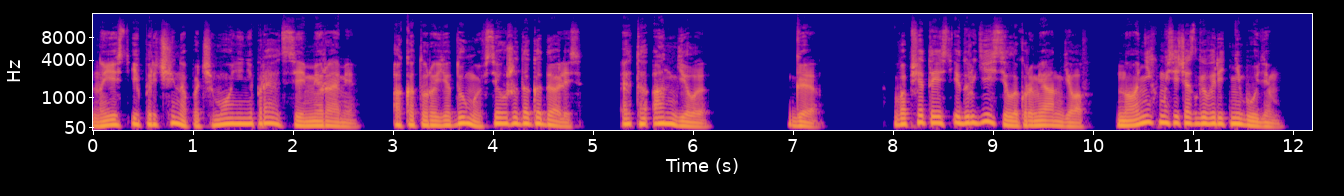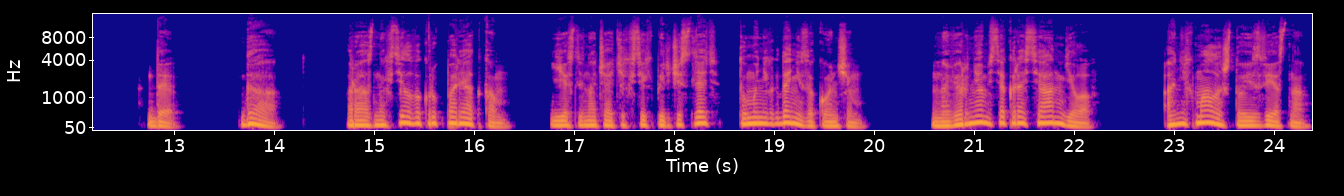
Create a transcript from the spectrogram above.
но есть и причина, почему они не правят всеми мирами, о которой, я думаю, все уже догадались. Это ангелы. Г. Вообще-то есть и другие силы, кроме ангелов, но о них мы сейчас говорить не будем. Д. Да, разных сил вокруг порядком. Если начать их всех перечислять, то мы никогда не закончим. Но вернемся к расе ангелов. О них мало что известно.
